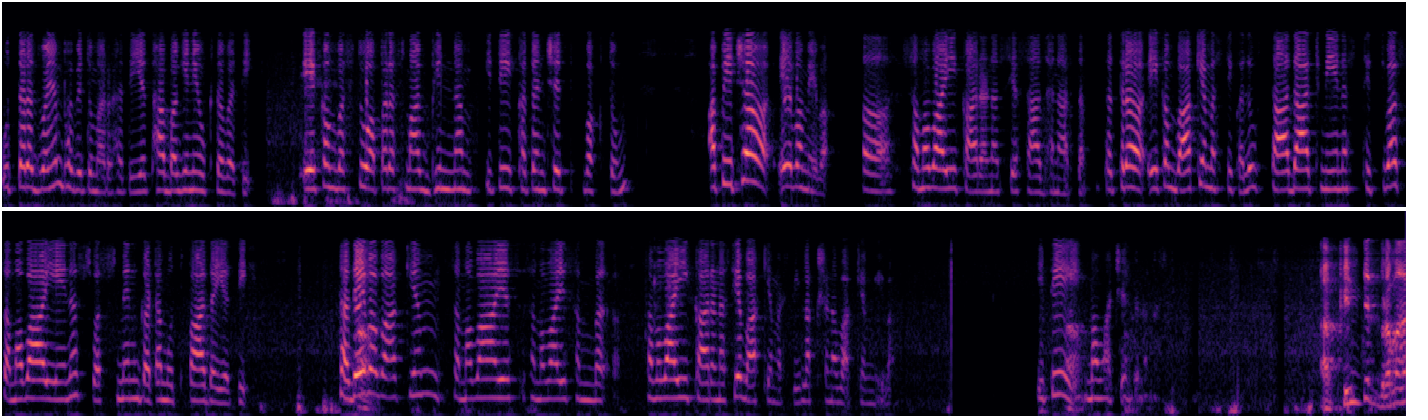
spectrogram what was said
उत्तरद्वयं भवितुम् अर्हति यथा भगिनी उक्तवती। एकं वस्तु अपरस्मात् भिन्नम् इति कथञ्चित् वक्तुम्। अपि च एवमेव समवायिकारणस्य साधनार्थं। तत्र एकं वाक्यमस्ति खलु, तादात्म्येन स्थित्वा समवायेन स्वस्मिन् घटम् उत्पादयति तदेव वाक्यं समवाय समवायसम्ब समवायिकारणस्य वाक्यमस्ति लक्षणवाक्यम् इव। इति मम चिन्तनमस्ति किञ्चित् भ्रमः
